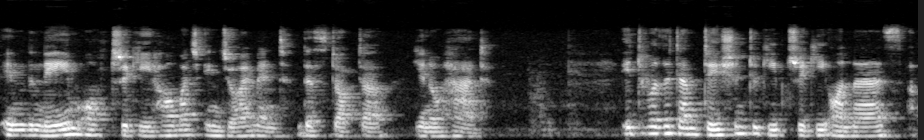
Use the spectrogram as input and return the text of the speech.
in the name of tricki how much enjoyment this doctor you know had it was a temptation to keep Tricki on as a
